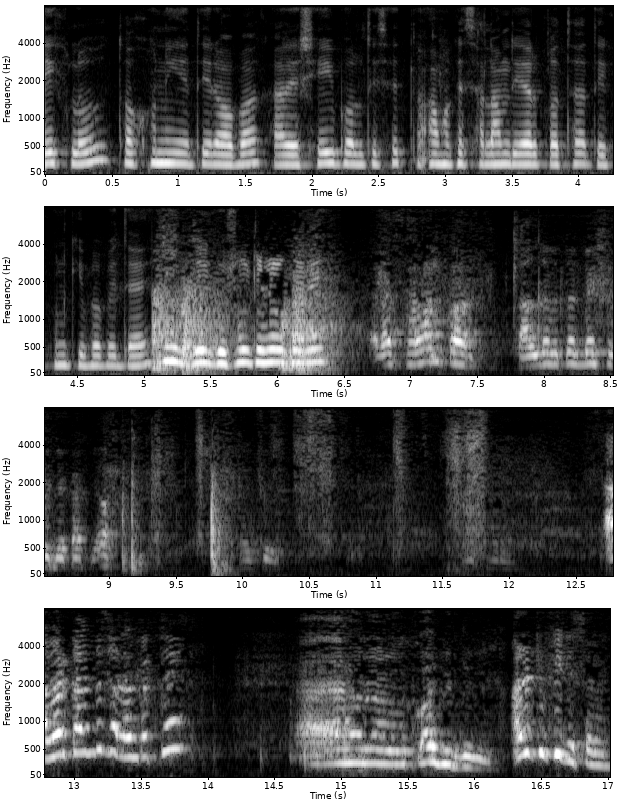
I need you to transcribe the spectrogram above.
দেখল তখনই এদের অবাক আর সেই বলতেছে আমাকে সালাম দেওয়ার কথা দেখুন কীভাবে দেয়। দুই গোসল টোসল করে। সালাম কর কাল দেবে তোর বেশি। আবার কাল তো সালাম করতে? কয় ভিড় দেবে? আর একটু ফিরে সালাম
